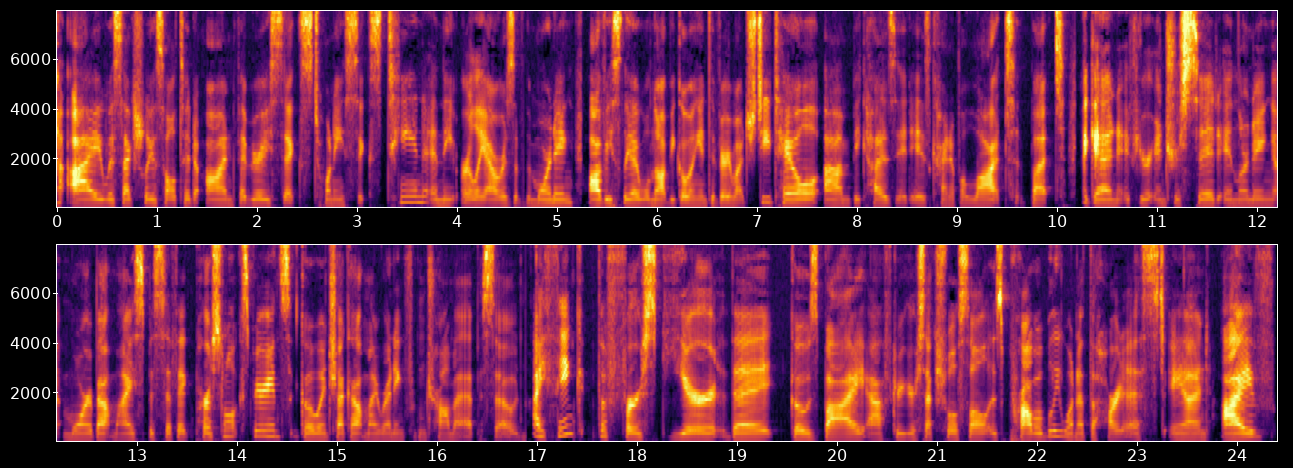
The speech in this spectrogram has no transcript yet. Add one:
I was sexually assaulted on February 6, 2016, in the early hours of the morning. Obviously, I will not be going into very much detail um, because it is kind of a lot. But again, if you're interested in learning more about my specific personal experience, go and check out my Running from Trauma episode. I think the first year that goes by after your sexual assault is probably one of the hardest. And I've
